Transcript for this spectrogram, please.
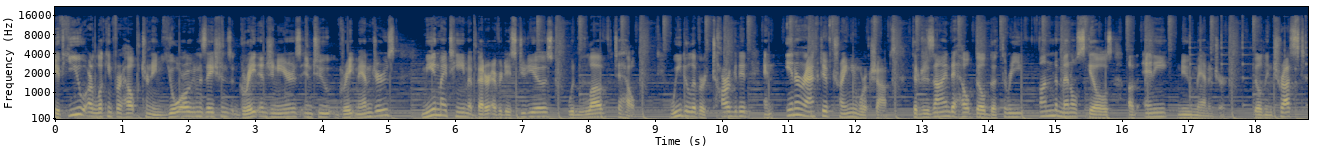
If you are looking for help turning your organization's great engineers into great managers, me and my team at Better Everyday Studios would love to help. We deliver targeted and interactive training workshops that are designed to help build the three fundamental skills of any new manager building trust,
